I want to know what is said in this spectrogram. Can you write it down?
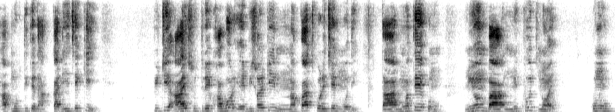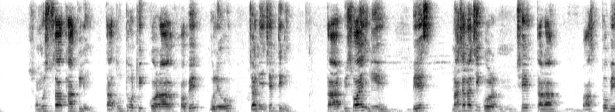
ভাবমূর্তিতে ধাক্কা দিয়েছে কি? পিটিআই সূত্রে খবর, এ বিষয়টি নাকচ করেছেন মোদি। তার মতে, কোনো নিয়ম বা নিখুঁত নয়। কোনো সমস্যা থাকলে তা দ্রুত ঠিক করা হবে বলেও জানিয়েছেন তিনি। তার বিষয় নিয়ে বেশ নাচানাচি করছে তারা বাস্তবে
